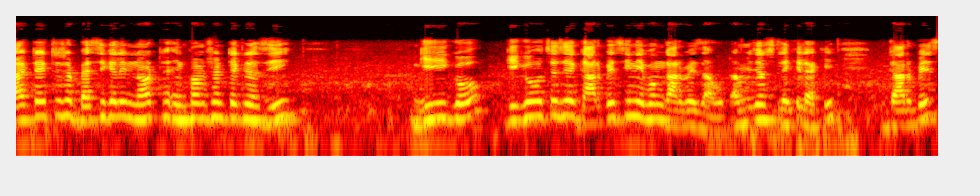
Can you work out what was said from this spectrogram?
আরেকটা এটা basically not information technology GIGO GIGO হচ্ছে যে গার্বেজ ইন এবং গার্বেজ আউট আমি জাস্ট লিখে রাখি। Garbage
